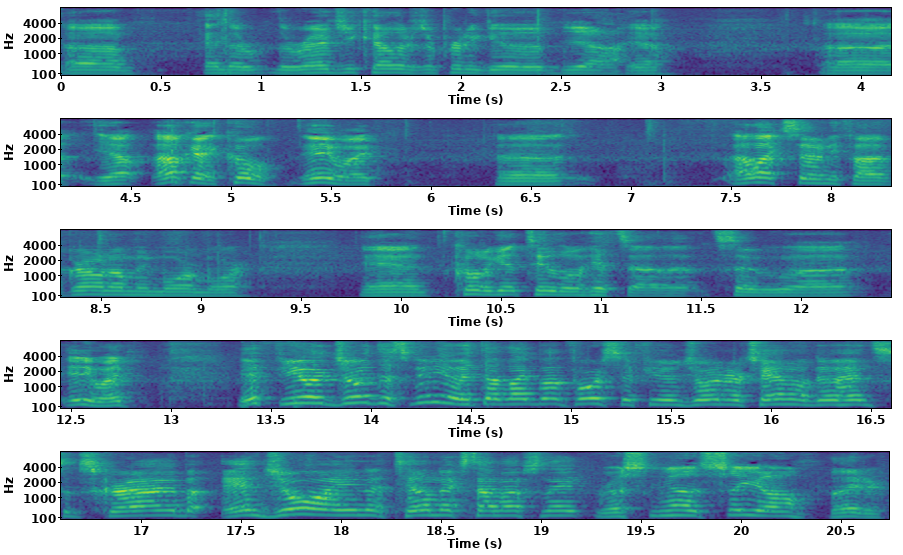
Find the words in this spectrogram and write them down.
Um, and the the Reggie colors are pretty good. Yeah. Yeah. Uh, yep. Okay. Cool. Anyway, uh, I like seventy five. Growing on me more and more, and cool to get two little hits out of it. So uh, anyway. If you enjoyed this video, hit that like button for us. If you're enjoying our channel, go ahead and subscribe and join. Until next time, I'm Snake. Rusty Nuts. See y'all. Later.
